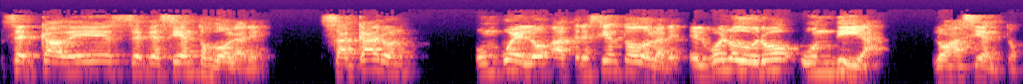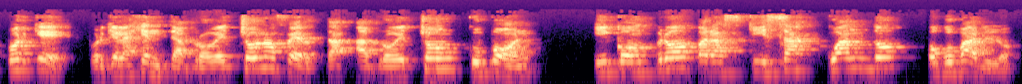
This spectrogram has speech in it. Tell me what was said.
cerca de 700 dólares. Sacaron un vuelo a 300 dólares. El vuelo duró un día, los asientos. ¿Por qué? Porque la gente aprovechó una oferta, aprovechó un cupón y compró para quizás cuando ocuparlo.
